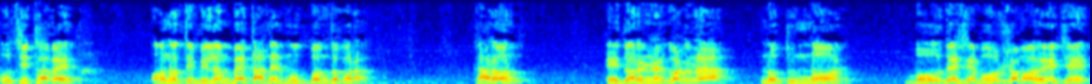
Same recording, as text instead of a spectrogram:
উচিত হবে অনতি বিলম্বে তাদের মুখ বন্ধ করা। কারণ এই ধরনের ঘটনা নতুন নয়। বহু দেশে বহু সময় হয়েছে,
